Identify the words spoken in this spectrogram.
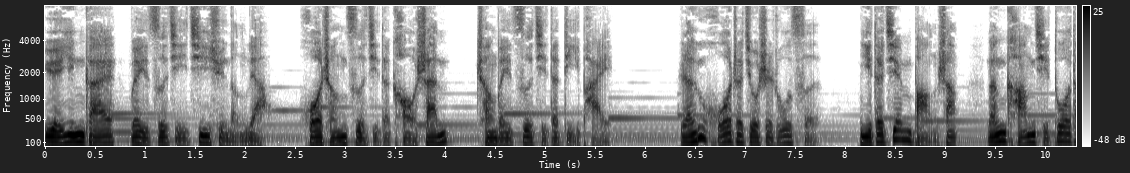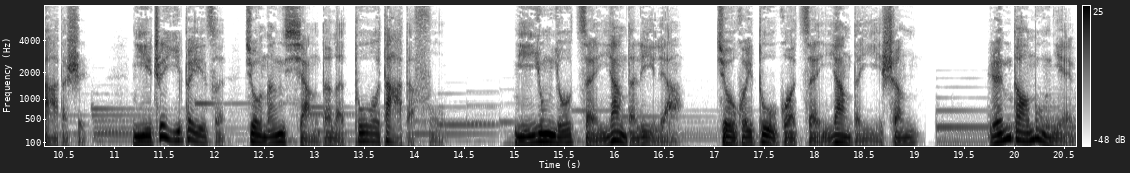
越应该为自己积蓄能量。活成自己的靠山，成为自己的底牌。人活着就是如此，你的肩膀上能扛起多大的事，你这一辈子就能享得了多大的福。你拥有怎样的力量，就会度过怎样的一生。人到暮年，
